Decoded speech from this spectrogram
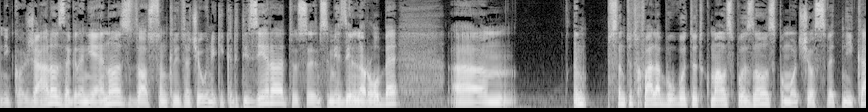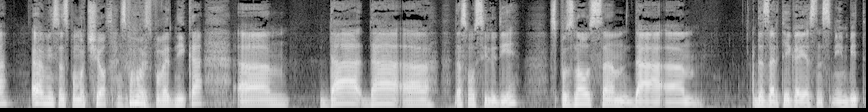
neko žalost, zagranjenost, da sem začel nekaj kritizirati, se, se mi je zdelo na robe. Um, in sem tudi, hvala Bogu, tudi kmalo spoznal s pomočjo svetnika uh, mislim, s pomočjo spovednika, um, da, da, uh, da smo vsi ljudje. Spoznal sem, da, um, da zaradi tega jaz ne smem biti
